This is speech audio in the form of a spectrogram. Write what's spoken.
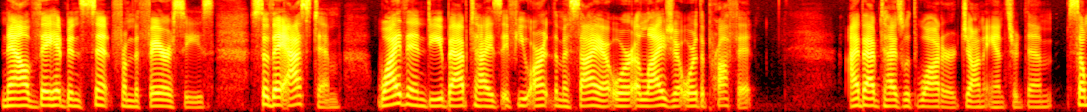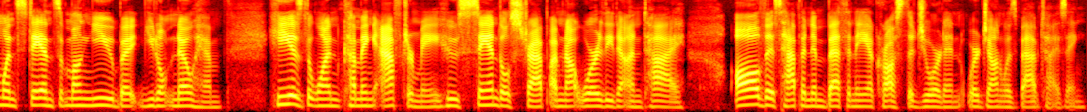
Now they had been sent from the Pharisees. So they asked him, why then do you baptize if you aren't the Messiah or Elijah or the prophet? I baptize with water, John answered them. Someone stands among you, but you don't know him. He is the one coming after me, whose sandal strap I'm not worthy to untie. All this happened in Bethany across the Jordan, where John was baptizing.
